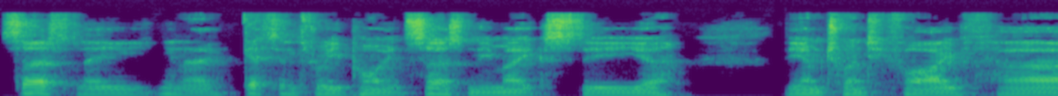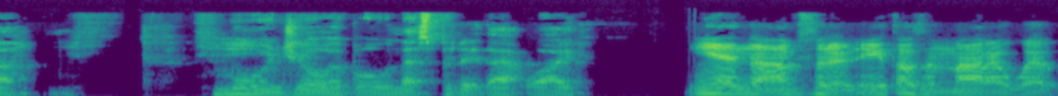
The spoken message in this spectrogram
certainly, you know, getting three points certainly makes the uh, the M25 uh, more enjoyable. Let's put it that way. Yeah, no, absolutely. It doesn't matter what,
